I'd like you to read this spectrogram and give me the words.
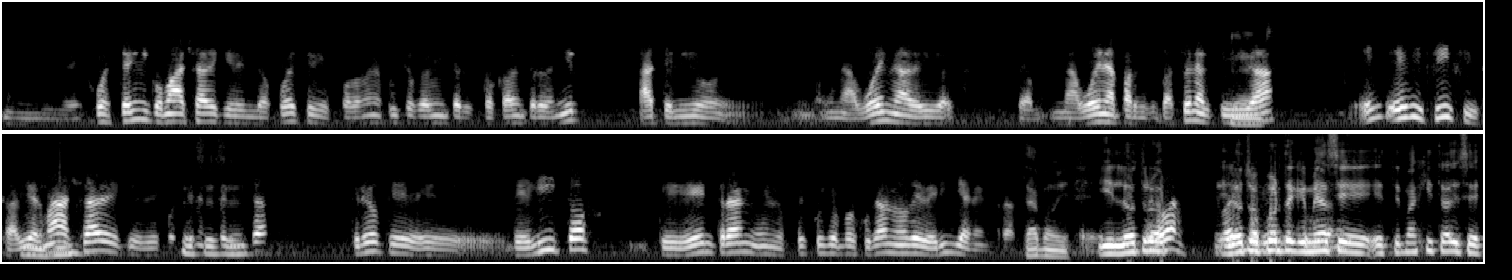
y el juez técnico, más allá de que los jueces, por lo menos el juicio que han tocado intervenir, ha tenido una buena, una buena participación, actividad. Es, difícil, Javier, más allá de que de cuestiones técnicas creo que eh, delitos que entran en los que juicio por jurado no deberían entrar. Está muy bien. Eh, y el otro, el otro aporte que me hace este magistrado dice,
